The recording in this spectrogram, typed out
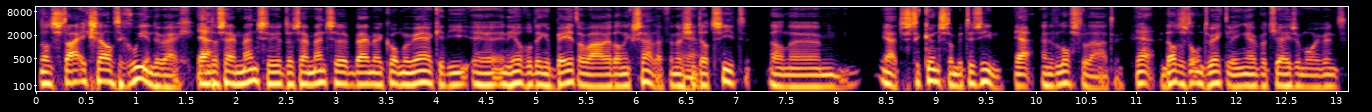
dan sta ik zelf de groei in de weg. Ja. En er zijn, mensen, er zijn mensen bij mij komen werken... die eh, in heel veel dingen beter waren dan ik zelf. En als Ja. je dat ziet, dan... ehm, ja, het is de kunst om het te zien Ja. en het los te laten. En dat is de ontwikkeling, hè, wat jij zo mooi vindt.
